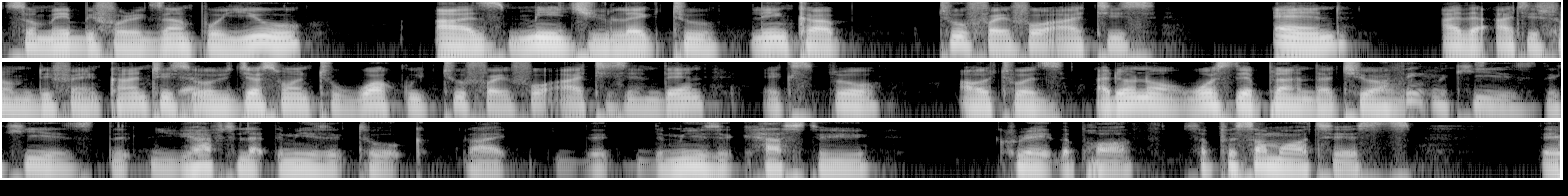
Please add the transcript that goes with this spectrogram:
So maybe, for example, you as Midge, you like to link up 254 artists and other artists from different countries, Yeah. or you just want to work with 254 artists and then explore outwards. I don't know. What's the plan that you have? I think the key is the key is that you have to let the music talk. Like the the music has to create the path. So for some artists, they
